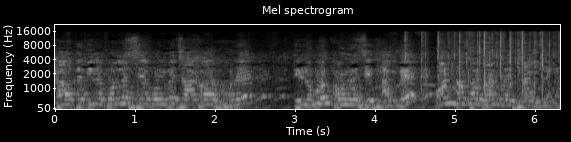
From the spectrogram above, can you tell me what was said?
খাওয়াতে দিলে বললে, সে বলবে, চা খাওয়ার পরে তৃণমূল কংগ্রেসে থাকবে অন্য দল বাংলায় থাকবে না।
